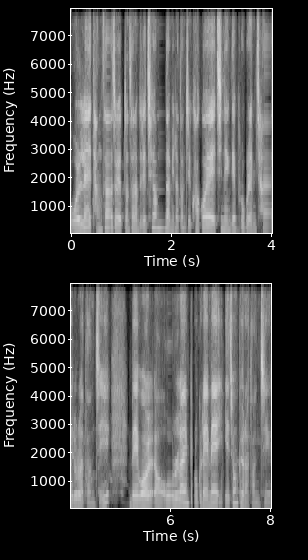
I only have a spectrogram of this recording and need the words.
원래 당사자였던 사람들의 체험담이라든지 과거에 진행된 프로그램 자료라든지 매월 어, 온라인 프로그램의 예정표라든지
